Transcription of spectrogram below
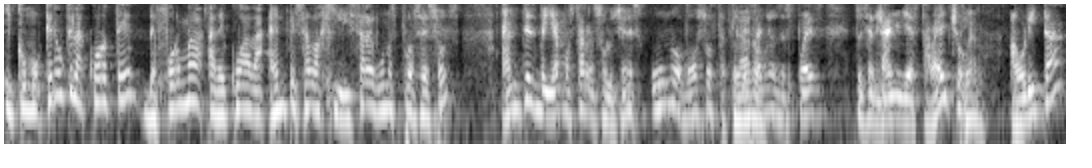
Y como creo que la Corte, de forma adecuada, ha empezado a agilizar algunos procesos, antes veíamos estas resoluciones uno, dos o hasta tres Claro. años después, entonces el daño ya estaba hecho. Claro. Ahorita,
